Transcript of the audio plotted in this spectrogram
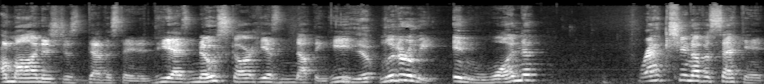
Amon is just devastated. He has no scar. He has nothing. He Yep. literally, in one fraction of a second,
